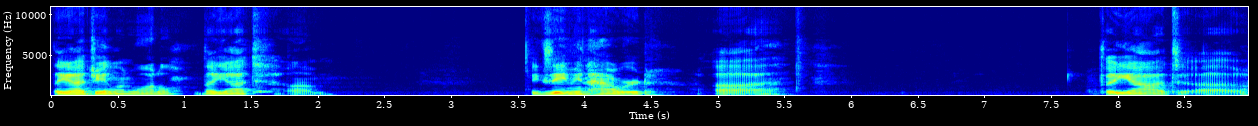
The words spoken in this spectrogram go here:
they got Jaylen Waddle, they got um, Xavier Howard, uh, they got uh,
